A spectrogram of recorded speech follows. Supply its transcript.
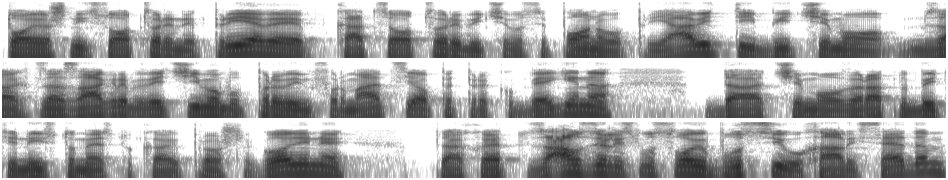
to još nisu otvorene prijave, kad se otvore mi ćemo se ponovo prijaviti, bit ćemo, za, za Zagreb već imamo prve informacije, opet preko Begena, da ćemo verovatno biti na istom mestu kao i prošle godine, Dakle, eto, zauzeli smo svoju busiju u Hali 7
